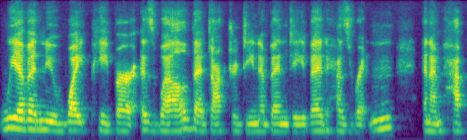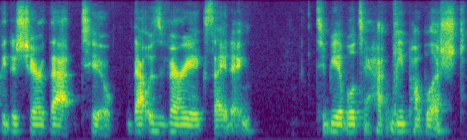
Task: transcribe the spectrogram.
We have a new white paper as well that Dr. Dina Ben David has written, and I'm happy to share that too. That was very exciting to be able to be published.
